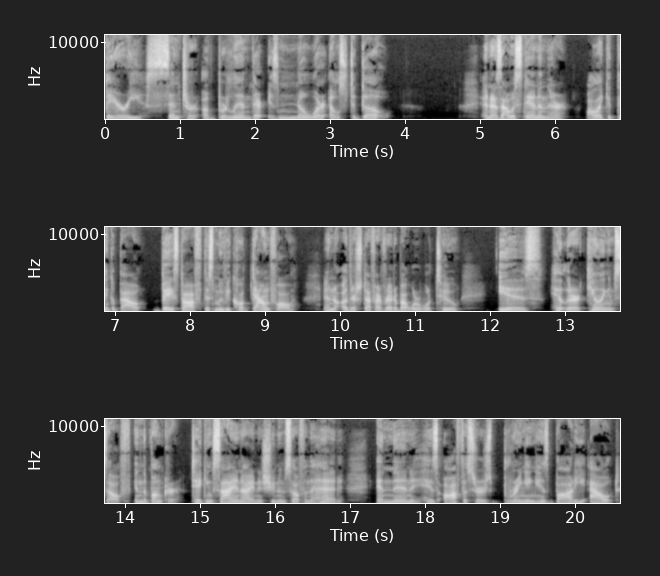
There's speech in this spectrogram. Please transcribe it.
very center of Berlin. There is nowhere else to go. And as I was standing there, all I could think about, based off this movie called Downfall and other stuff I've read about World War II, is Hitler killing himself in the bunker, taking cyanide and shooting himself in the head, and then his officers bringing his body out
